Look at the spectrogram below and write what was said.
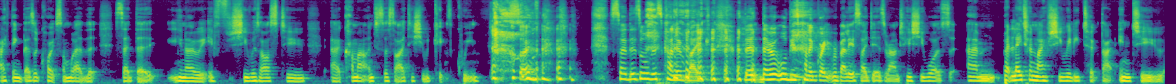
I think there's a quote somewhere that said that, you know, if she was asked to uh, come out into society, she would kick the queen. so. so there's all this kind of like the, there are all these kind of great rebellious ideas around who she was um, but later in life she really took that into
